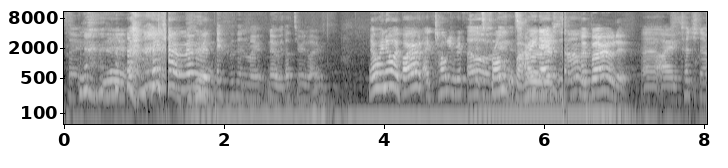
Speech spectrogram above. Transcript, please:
So, I can't remember. safe within my, no, that's your line. No, I know. I borrowed. I totally ripped. Oh, it's from. okay. It's straight out of the song. I borrowed it. Uh, I touched down.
